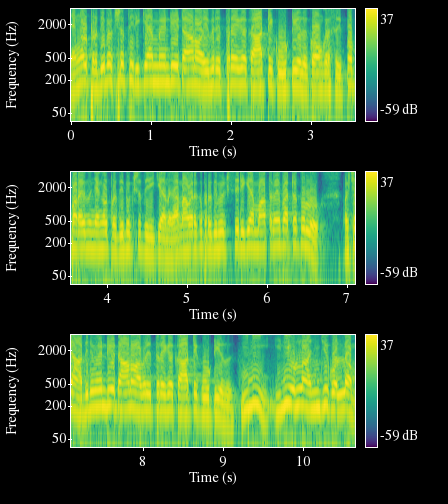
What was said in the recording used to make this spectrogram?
ഞങ്ങൾ പ്രതിപക്ഷത്തിരിക്കാൻ വേണ്ടിയിട്ടാണോ ഇവർ ഇത്രയൊക്കെ കാട്ടി കൂട്ടിയത് കോൺഗ്രസ്? ഇപ്പോൾ പറയുന്നത് ഞങ്ങൾ പ്രതിപക്ഷത്തിരിക്കുകയാണ്. കാരണം അവർക്ക് പ്രതിപക്ഷത്തിരിക്കാൻ മാത്രമേ പറ്റത്തുള്ളൂ. പക്ഷെ അതിനു വേണ്ടിയിട്ടാണോ അവർ ഇത്രയൊക്കെ കാട്ടി കൂട്ടിയത് ഇനി ഇനിയുള്ള അഞ്ച് കൊല്ലം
